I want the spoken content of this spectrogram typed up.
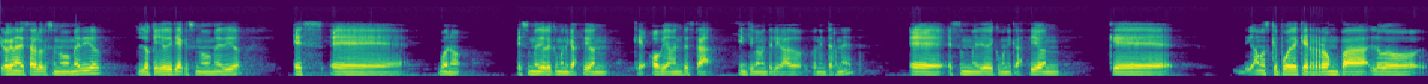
creo que nadie sabe lo que es un nuevo medio. Lo que yo diría que es un nuevo medio es, eh, bueno, es un medio de comunicación que obviamente está íntimamente ligado con Internet. Eh, es un medio de comunicación que, digamos que puede que rompa lo,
